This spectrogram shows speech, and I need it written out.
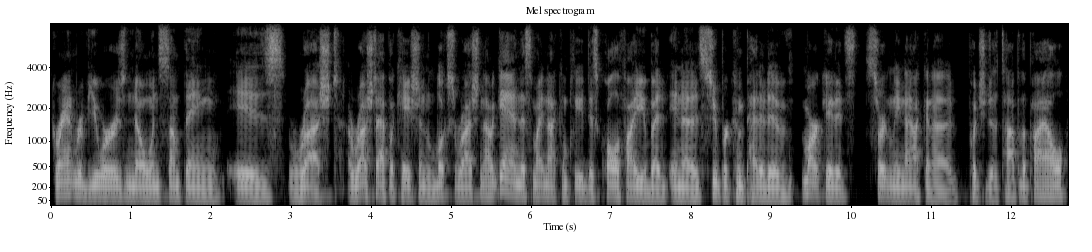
grant reviewers know when something is rushed. A rushed application looks rushed. Now again, this might not completely disqualify you, but in a super competitive market, it's certainly not going to put you to the top of the pile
